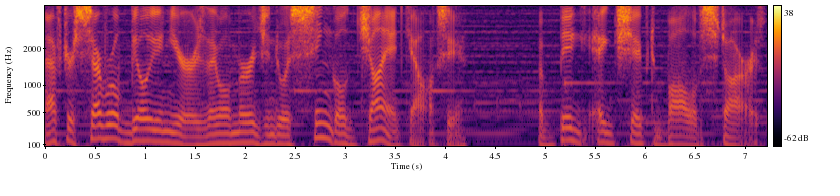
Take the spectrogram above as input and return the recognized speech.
After several billion years, they will merge into a single giant galaxy, a big egg shaped ball of stars.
